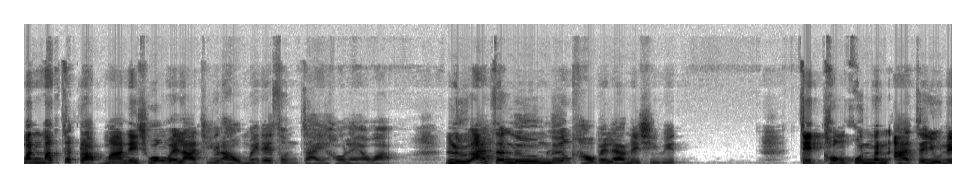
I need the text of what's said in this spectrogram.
มันมักจะกลับมาในช่วงเวลาที่เราไม่ได้สนใจเขาแล้วอะหรืออาจจะลืมเรื่องเขาไปแล้วในชีวิต จิตของคุณมันอาจจะอยู่ใน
